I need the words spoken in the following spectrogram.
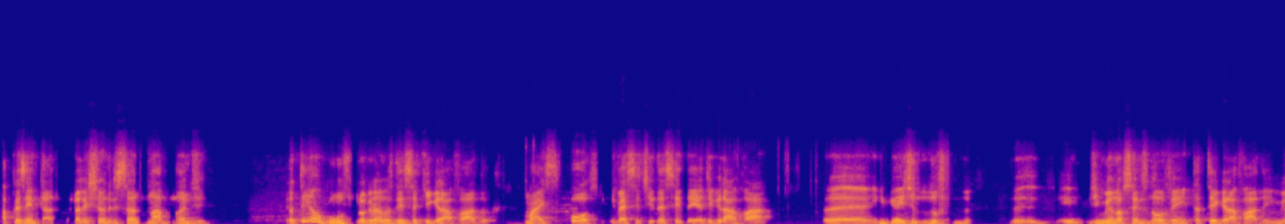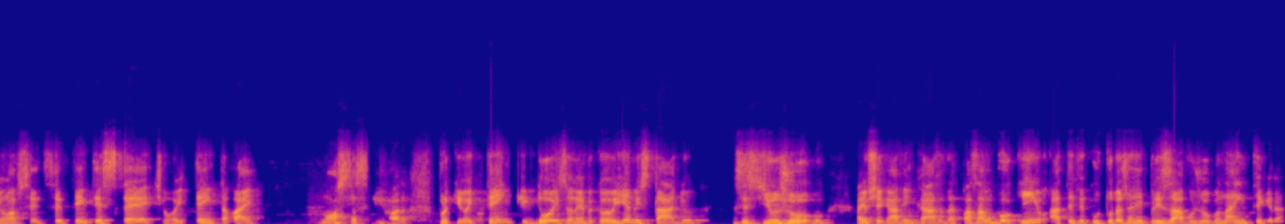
apresentado pelo Alexandre Santos na Band. Eu tenho alguns programas desse aqui gravado, mas, pô, se tivesse tido essa ideia de gravar, é, em vez de, de, de 1990, ter gravado em 1977, 80, vai? Nossa Senhora, porque 82 eu lembro que eu ia no estádio, assistia o jogo, aí eu chegava em casa, passava um pouquinho, a TV Cultura já reprisava o jogo na íntegra.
